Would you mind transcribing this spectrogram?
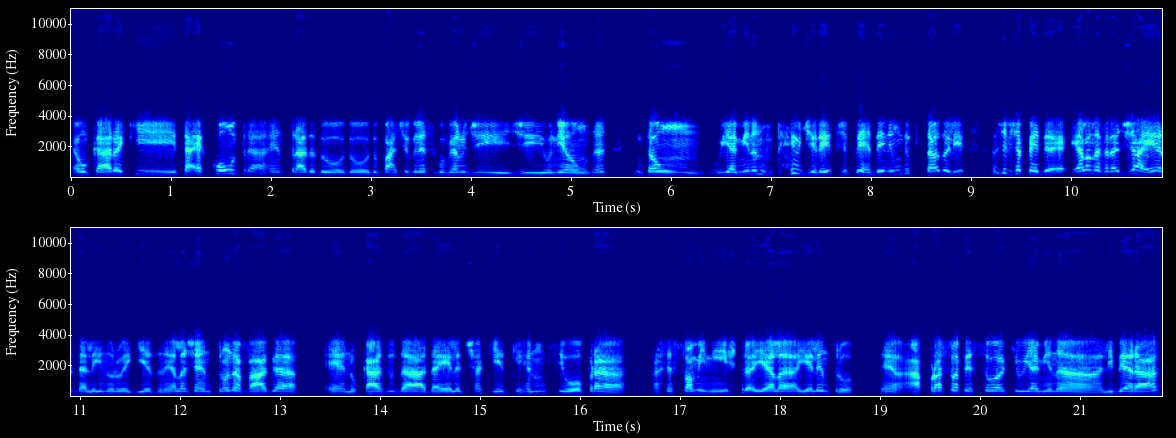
é um cara que tá, é contra a entrada do, do, do partido nesse governo de, de, união, né? Então, o Iamina não tem o direito de perder nenhum deputado ali. Mas ele já perdeu, ela, na verdade, já é da lei norueguesa, né? Ela já entrou na vaga, é, no caso da, da Elia de Chaquet, que renunciou para ser só ministra e ela, e ela entrou. É, a próxima pessoa que o Iamina liberar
